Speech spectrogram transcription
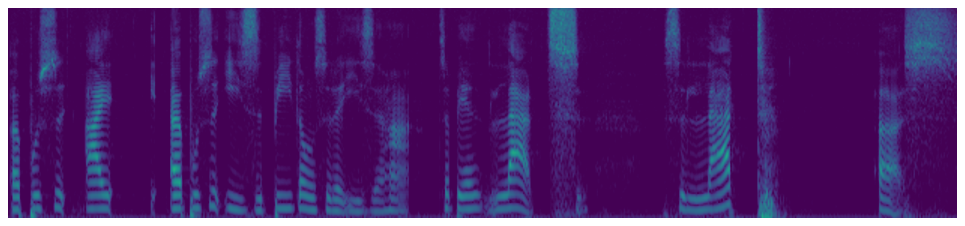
而不是 I，而不是 is be 动词的意思哈。这边 Let's 是 Let。us.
